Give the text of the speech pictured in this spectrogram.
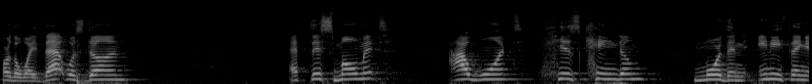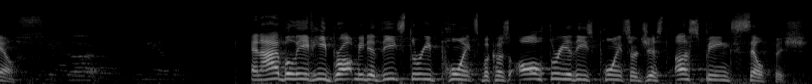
or the way that was done. At this moment, I want His kingdom more than anything else. And I believe He brought me to these three points because all three of these points are just us being selfish.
